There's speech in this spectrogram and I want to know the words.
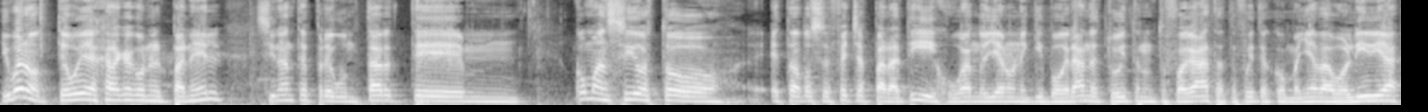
Y bueno, te voy a dejar acá con el panel, sin antes preguntarte mm, cómo han sido estos, estas 12 fechas para ti, jugando ya en un equipo grande, estuviste en Antofagasta, te fuiste acompañada a Bolivia,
